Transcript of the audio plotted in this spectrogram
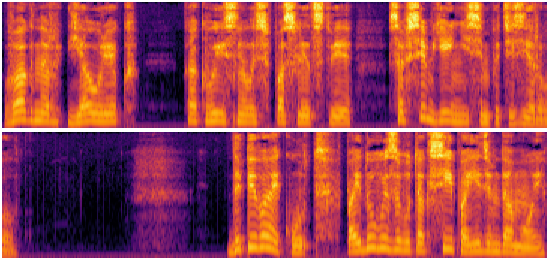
Вагнер Яурек как выяснилось впоследствии, совсем ей не симпатизировал. «Допивай, Курт, пойду вызову такси и поедем домой.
